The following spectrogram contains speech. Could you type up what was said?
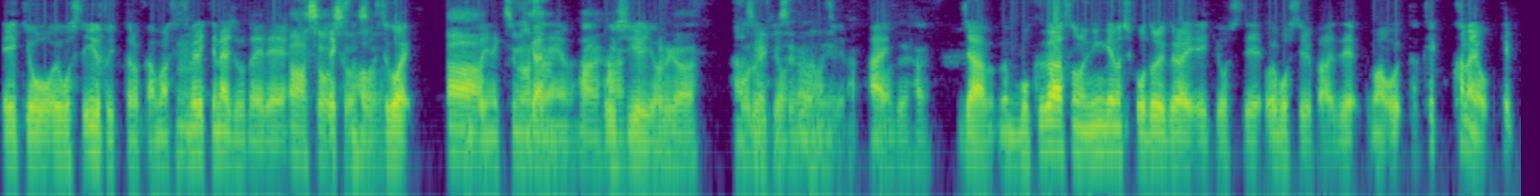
影響を及ぼしていると言ったのか、まあ説明できてない状態で、ああ、そックスのそうそう。方がすごい、ああ本当にね、すみません。ね、はい、生いはい。茂るよう話がオルリク広がセなのに。りましたけど。はいなの。で、はい。じゃあ、僕がその人間の思考をどれくらい影響して、及ぼしているかで、まあ、お結構かなり結構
